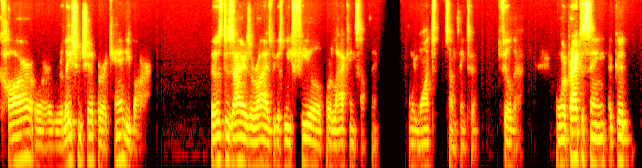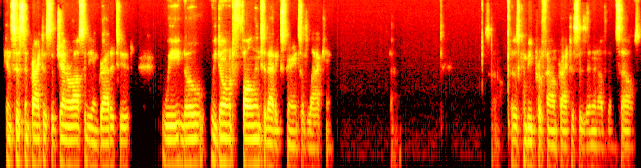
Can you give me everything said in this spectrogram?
car or a relationship or a candy bar those desires arise because we feel we're lacking something and we want something to fill that. When we're practicing a good, consistent practice of generosity and gratitude, we know we don't fall into that experience of lacking. So those can be profound practices in and of themselves.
